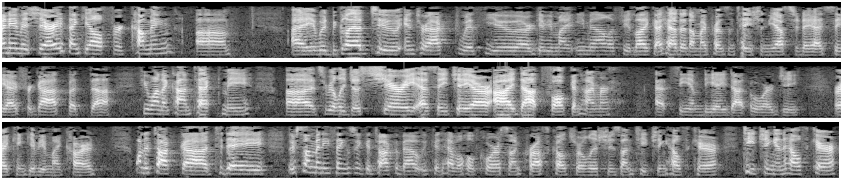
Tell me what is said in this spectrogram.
My name is Shari. Thank you all for coming. Um, I would be glad to interact with you or give you my email if you'd like. I had it on my presentation yesterday. I see I forgot, but uh, if you want to contact me, uh, it's really just Shari, S-H-A-R-I dot Falkenheimer at cmda.org, or I can give you my card. I want to talk uh, today. There's so many things we could talk about. We could have a whole course on cross-cultural issues on teaching healthcare, teaching in healthcare,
